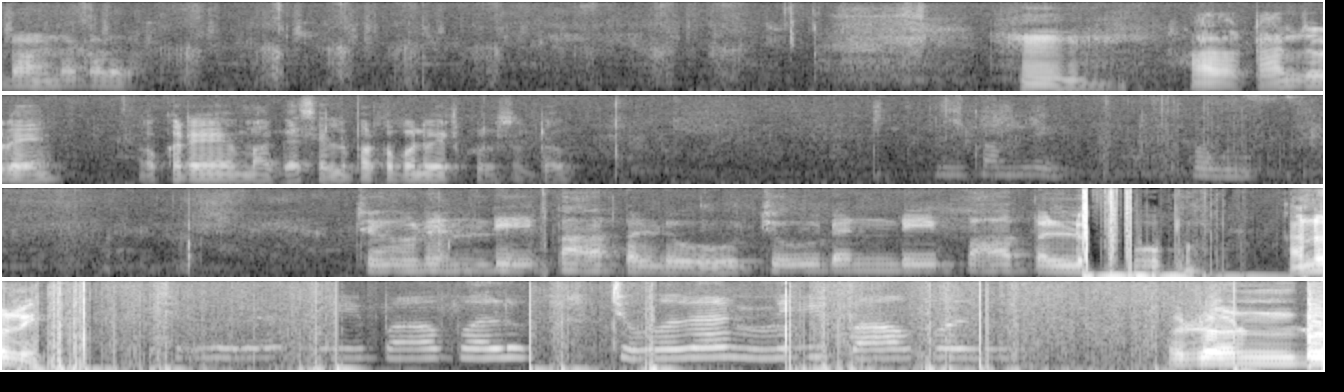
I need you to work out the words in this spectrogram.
అర్థమైందా కాలేదా మ్మ్. ఆ టైం చూడే. ఒక్కటే మా సెల్ పక్క పండు పెట్టి కూర్చుంటావు చూడండి పాపలు చూడండి పాపలు. అనురి. చూడండి పాపలు చూడండి పాపలు. రెండు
